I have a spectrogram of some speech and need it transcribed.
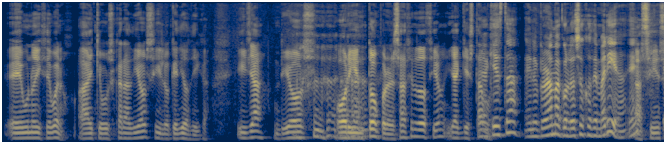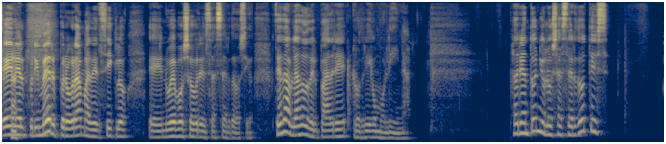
eh, uno dice, bueno, hay que buscar a Dios y lo que Dios diga. Y ya, Dios orientó por el sacerdocio y aquí estamos. aquí está, en el programa Con los Ojos de María, ¿eh? Así es. en el primer programa del ciclo eh, nuevo sobre el sacerdocio. Usted ha hablado del padre Rodrigo Molina. Padre Antonio, los sacerdotes,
